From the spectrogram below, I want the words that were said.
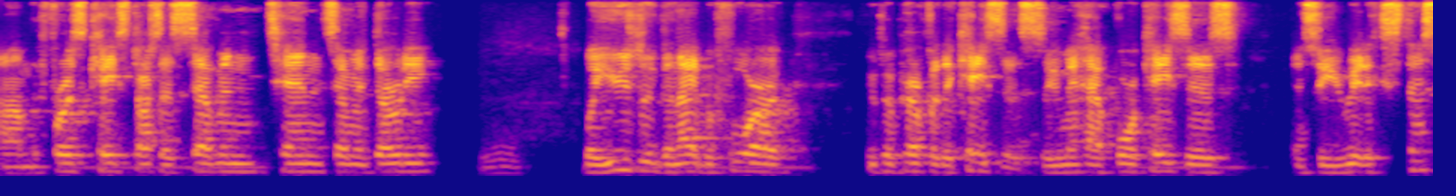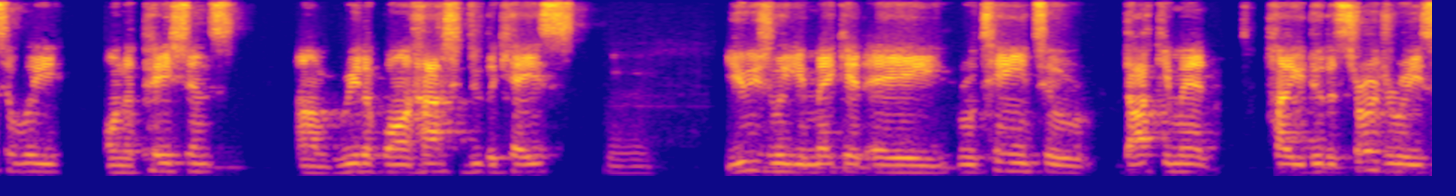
Um, the first case starts at 7, 10, 7.30. Mm-hmm. But usually the night before, we prepare for the cases. So you may have four cases, and so you read extensively on the patients, um, read up on how to do the case. Mm-hmm. Usually you make it a routine to document how you do the surgeries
